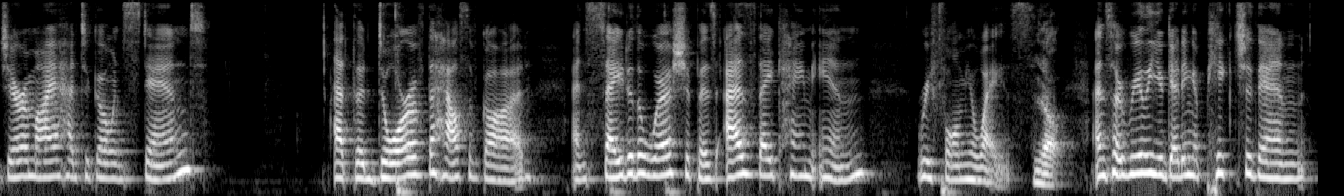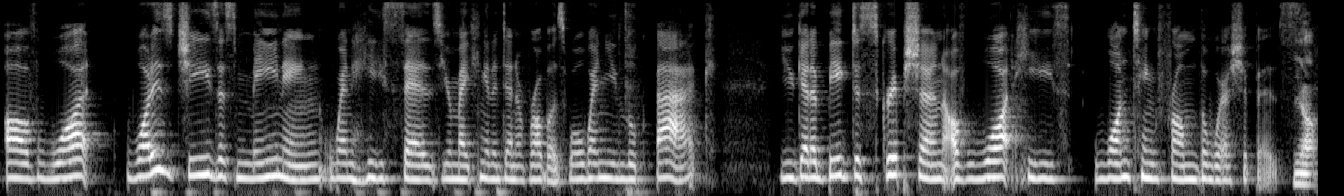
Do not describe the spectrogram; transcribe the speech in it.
Jeremiah had to go and stand at the door of the house of God and say to the worshippers as they came in, reform your ways. Ja. And so really you're getting a picture then of what what is Jesus meaning when he says you're making it a den of robbers? Well, when you look back, you get a big description of what he's wanting from the worshippers. Ja.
